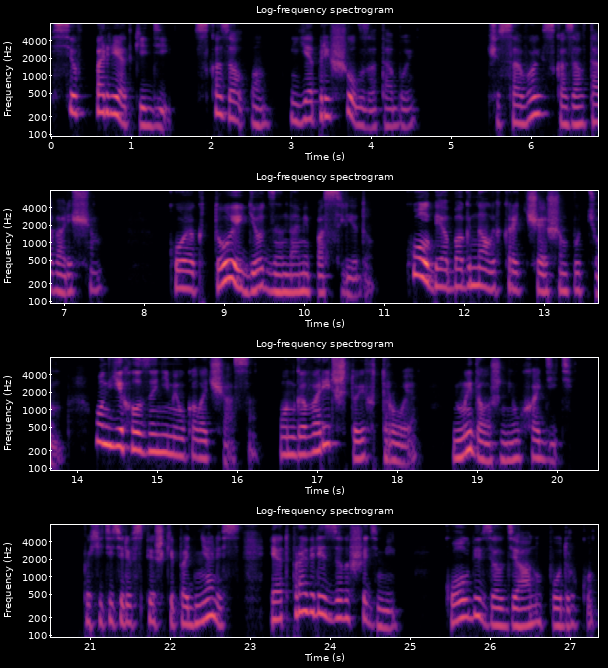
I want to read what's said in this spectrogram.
«Все в порядке, Ди», — сказал он. «Я пришел за тобой». Часовой сказал товарищам. «Кое-кто идет за нами по следу. Колби обогнал их кратчайшим путем. Он ехал за ними около часа. Он говорит, что их трое. Мы должны уходить». Похитители в спешке поднялись и отправились за лошадьми. Колби взял Диану под руку.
